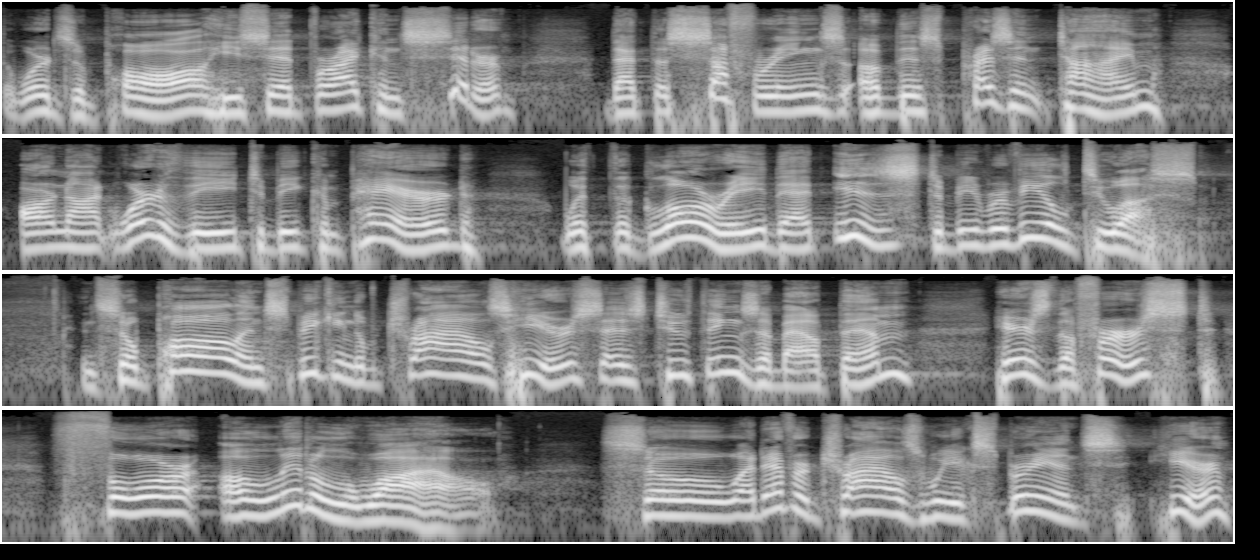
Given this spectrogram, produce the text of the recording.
the words of Paul. He said, "For I consider that the sufferings of this present time are not worthy to be compared with the glory that is to be revealed to us. And so, Paul, in speaking of trials here, says two things about them. Here's the first for a little while. So, whatever trials we experience here,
